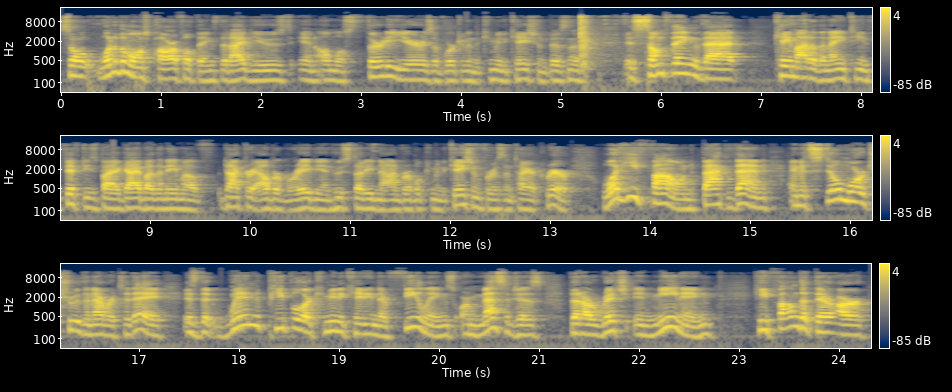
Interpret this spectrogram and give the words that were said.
So, one of the most powerful things that I've used in almost 30 years of working in the communication business is something that came out of the 1950s by a guy by the name of Dr. Albert Mehrabian, who studied nonverbal communication for his entire career. What he found back then, and it's still more true than ever today, is that when people are communicating their feelings or messages that are rich in meaning, he found that there are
